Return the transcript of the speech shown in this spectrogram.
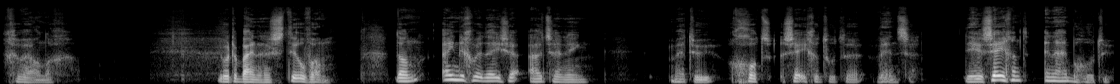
Geweldig. Je wordt er bijna stil van. Dan eindigen we deze uitzending met u Gods zegen toe te wensen. De Heer zegent en hij behoedt u.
